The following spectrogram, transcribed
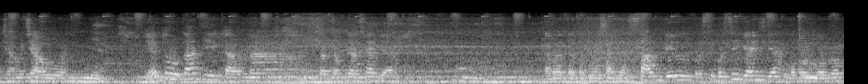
jauh-jauh. Iya. ya itu tadi karena cocoknya saja karena cocoknya saja sambil bersih-bersih guys ya ngobrol-ngobrol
